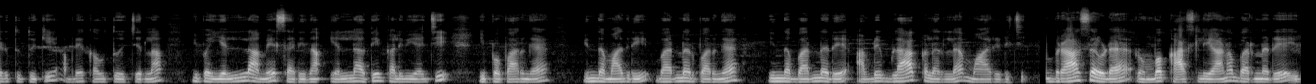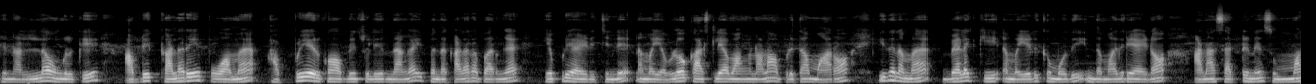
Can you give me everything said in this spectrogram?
எடுத்து தூக்கி அப்படியே கவுத்து வச்சிடலாம். இப்போ எல்லாமே சரிதான். எல்லாத்தையும் கழுவியாச்சு. இப்போ பாருங்கள் இந்த மாதிரி பர்னர் பாருங்கள் இந்த பர்னரு அப்படியே பிளாக் கலரில் மாறிடுச்சு. பிராஸை விட ரொம்ப காஸ்ட்லியான பர்னரு. இது நல்லா உங்களுக்கு அப்படியே கலரே போகாமல் அப்படியே இருக்கும் அப்படின்னு சொல்லியிருந்தாங்க. இப்போ இந்த கலரை பாருங்கள் எப்படி ஆயிடுச்சுன்னு. நம்ம எவ்வளோ காஸ்ட்லியாக வாங்கினாலும் அப்படி தான் மாறும். இதை நம்ம விளக்கி நம்ம எடுக்கும் போது இந்த மாதிரி ஆகிடும் ஆனால் சட்டுன்னு சும்மா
